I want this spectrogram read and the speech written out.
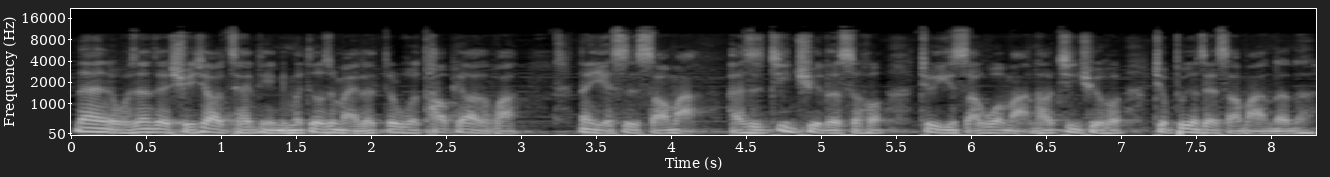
那我现在在学校餐厅，你们都是买的，如果套票的话，那也是扫码，还是进去的时候就已经扫过码，然后进去后就不用再扫码了呢？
